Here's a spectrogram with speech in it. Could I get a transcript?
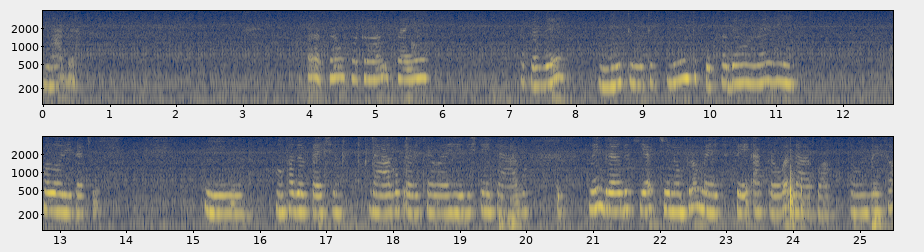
Nada. Comparação com o outro lado saiu. Dá pra ver? Muito, muito, muito pouco. Só deu uma leve colorida aqui. E vamos fazer o teste da água para ver se ela é resistente à água. Lembrando que aqui não promete ser a prova d'água. Vamos ver só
